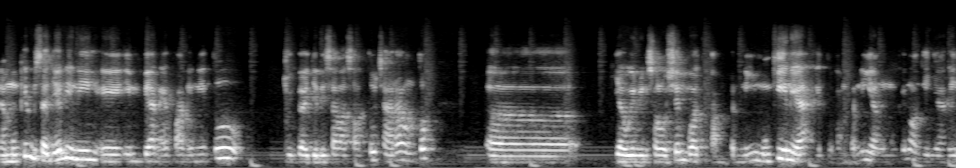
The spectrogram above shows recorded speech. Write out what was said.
Nah mungkin bisa jadi nih eh, impian Evan ini tuh juga jadi salah satu cara untuk eh, ya win-win solution buat company mungkin ya gitu. Company yang mungkin lagi nyari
